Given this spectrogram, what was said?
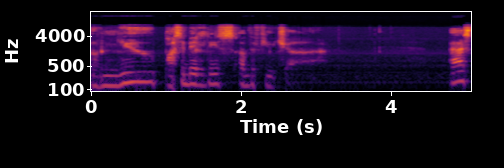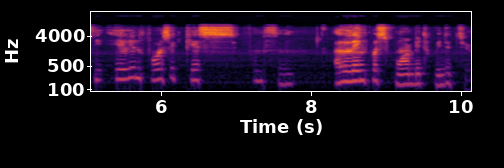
of new possibilities of the future. As the alien forced a kiss from Thune, a link was formed between the two.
